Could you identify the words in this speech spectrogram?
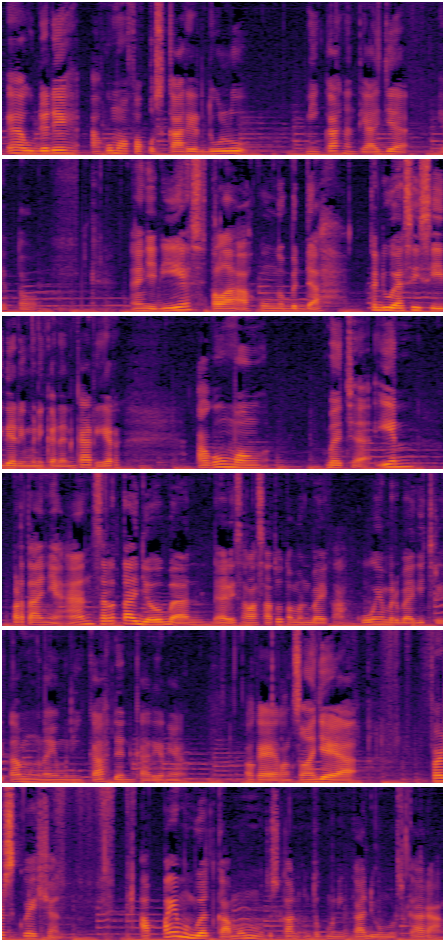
ya udah deh, aku mau fokus karir dulu. Nikah nanti aja. gitu nah jadi setelah aku ngebedah kedua sisi dari menikah dan karir aku mau bacain pertanyaan serta jawaban dari salah satu teman baik aku yang berbagi cerita mengenai menikah dan karirnya. Oke langsung aja ya. First question. Apa yang membuat kamu memutuskan untuk menikah di umur sekarang?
